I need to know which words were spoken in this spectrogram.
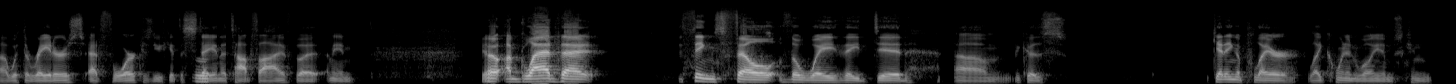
uh, with the Raiders at four because you get to stay in the top five. But I mean, you know, I'm glad that things fell the way they did um, because getting a player like Quinnen Williams can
